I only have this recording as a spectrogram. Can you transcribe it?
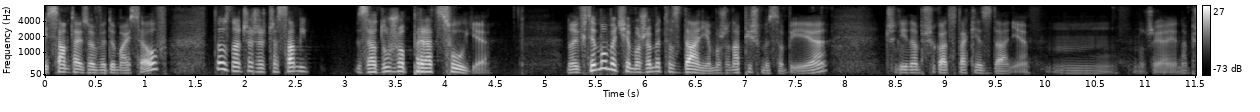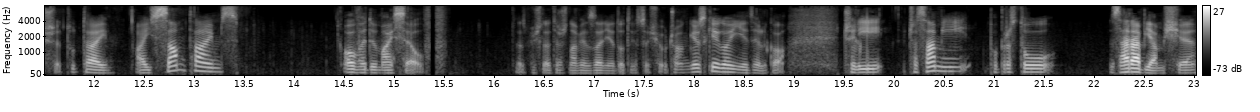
I sometimes overdo myself, to oznacza, że czasami za dużo pracuję. No i w tym momencie możemy to zdanie, może napiszmy sobie je, czyli na przykład takie zdanie. Hmm, może ja je napiszę tutaj. I sometimes overdo myself. To jest myślę też nawiązanie do tych, co się uczą angielskiego i nie tylko. Czyli czasami po prostu zarabiam się,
